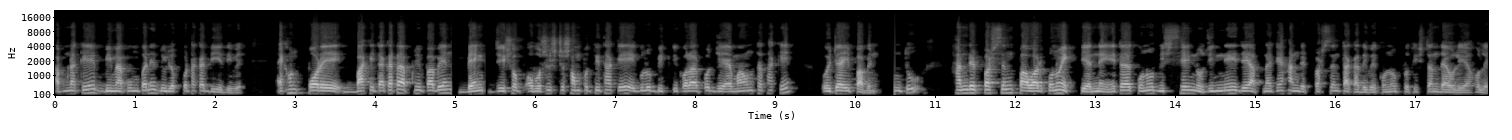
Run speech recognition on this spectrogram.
আপনাকে বীমা কোম্পানি দুই লক্ষ টাকা দিয়ে দিবে। এখন পরে বাকি টাকাটা আপনি পাবেন ব্যাংক যেসব অবশিষ্ট সম্পত্তি থাকে, এগুলো বিক্রি করার পর যে অ্যামাউন্টটা থাকে, ওইটাই পাবেন। কিন্তু হান্ড্রেড পার্সেন্ট পাওয়ার কোনো এখতিয়ার নেই। এটা কোনো বিশ্বের নজির নেই যে আপনাকে হান্ড্রেড পার্সেন্ট টাকা দেবে কোনো প্রতিষ্ঠান দেওয়ালিয়া হলে।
